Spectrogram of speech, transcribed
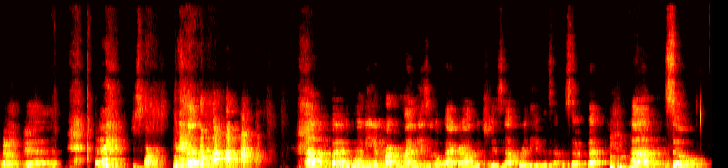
like uh, just farmers. Um, um, but I mean, apart from my musical background, which is not worthy of this episode, but um, so,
